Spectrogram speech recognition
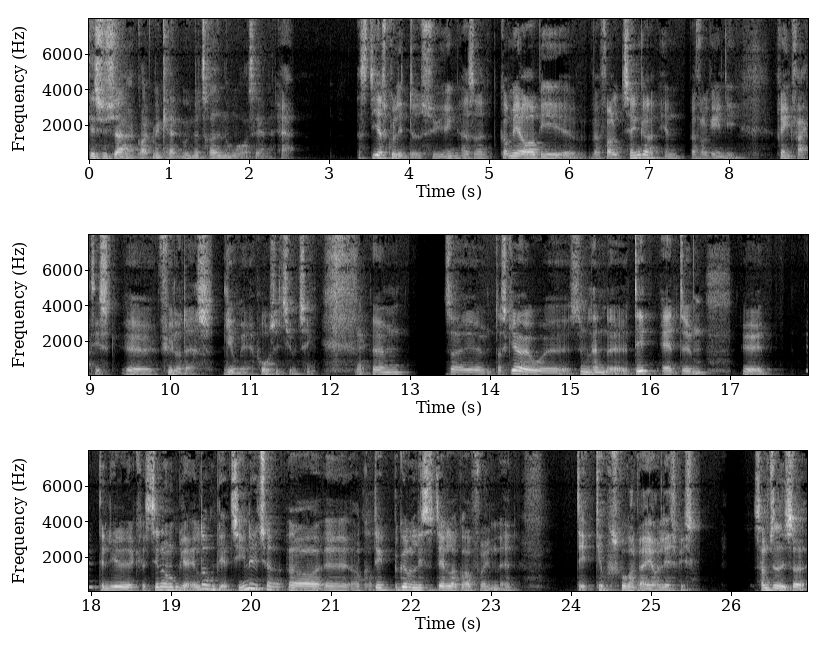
Det synes jeg godt, man kan, uden at træde nogen over serierne. Ja. Altså, de er sgu lidt dødssyge, ikke? Altså, gå mere op i, øh, hvad folk tænker, end hvad folk egentlig rent faktisk øh, fylder deres liv med positive ting. Ja. Øhm, så øh, der sker jo øh, simpelthen øh, det, at øh, øh, den lille Christina, hun bliver ældre, hun bliver teenager, og, øh, og det begynder lige så stille at gå op for hende, at det, det kunne sgu godt være, at jeg var lesbisk. Samtidig så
